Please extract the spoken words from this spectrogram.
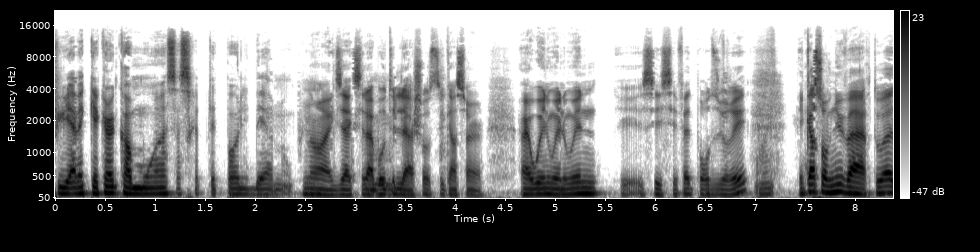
Puis avec quelqu'un comme moi, ça serait peut-être pas l'idéal non plus. Non, exact. C'est la beauté Mm. de la chose. C'est quand c'est un win-win-win, c'est fait pour durer. Et quand ils sont venus vers toi,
